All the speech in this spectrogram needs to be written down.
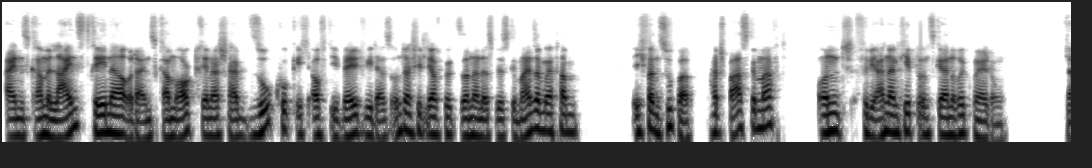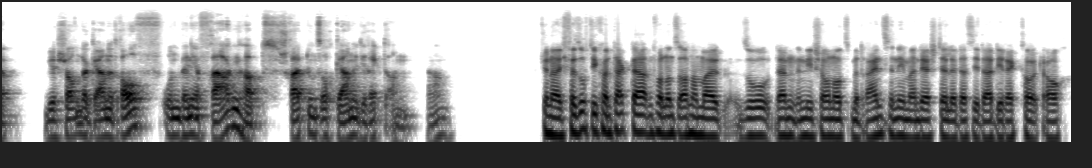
ein Scrum Alliance Trainer oder ein Scrum Org Trainer schreibt, so gucke ich auf die Welt, wie das unterschiedlich aufguckt, sondern dass wir es gemeinsam gemacht haben. Ich fand super, hat Spaß gemacht und für die anderen gebt uns gerne Rückmeldung. Ja, wir schauen da gerne drauf und wenn ihr Fragen habt, schreibt uns auch gerne direkt an. Ja. Genau, ich versuche die Kontaktdaten von uns auch nochmal so dann in die Show Notes mit reinzunehmen an der Stelle, dass ihr da direkt heute auch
